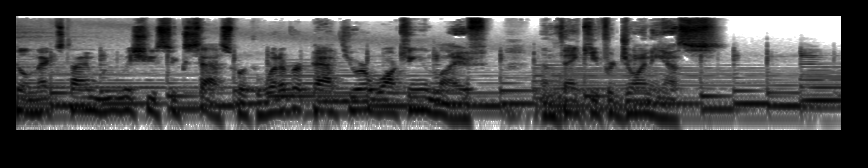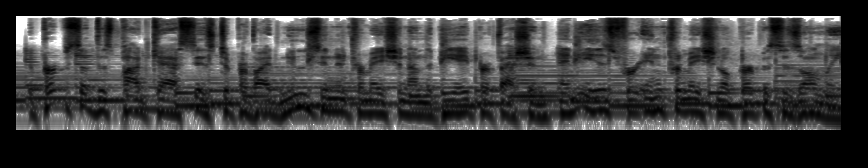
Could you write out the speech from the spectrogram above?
Until next time, we wish you success with whatever path you are walking in life, and thank you for joining us. The purpose of this podcast is to provide news and information on the PA profession and is for informational purposes only.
